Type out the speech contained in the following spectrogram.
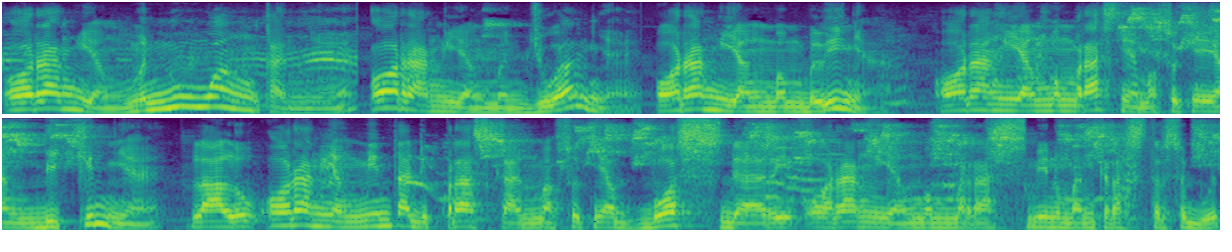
orang yang menuangkannya, orang yang menjualnya, orang yang membelinya, orang yang memerasnya, maksudnya yang bikinnya, lalu orang yang minta diperaskan, maksudnya bos dari orang yang memeras minuman keras tersebut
